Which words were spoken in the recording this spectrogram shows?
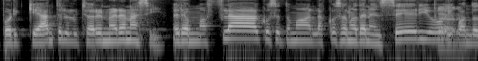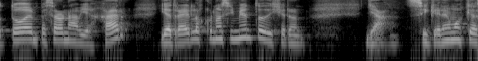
Porque antes los luchadores no eran así. Eran más flacos, se tomaban las cosas no tan en serio. Claro. Y cuando todos empezaron a viajar y a traer los conocimientos, dijeron, ya, si queremos que ha-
